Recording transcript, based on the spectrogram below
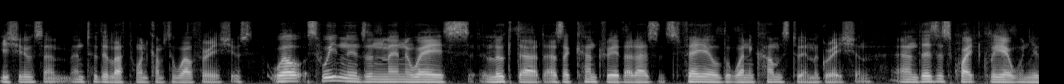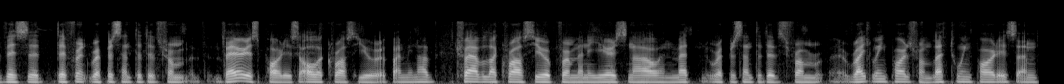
issues and, and to the left when it comes to welfare issues. Well, Sweden is in many ways looked at as a country that has failed when it comes to immigration. And this is quite clear when you visit different representatives from various parties all across Europe. I mean, I've traveled across Europe for many years now and met representatives from right wing parties, from left wing parties, and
